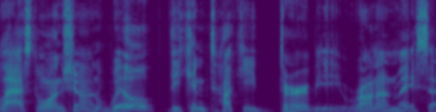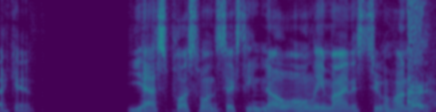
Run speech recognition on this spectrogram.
Last one, Sean. Will the Kentucky Derby run on May 2nd? Yes, plus 160. No, only minus 200.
